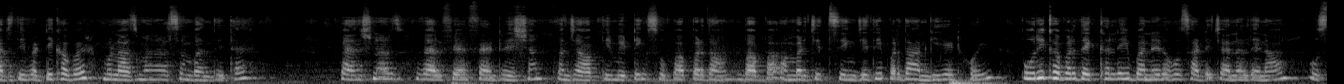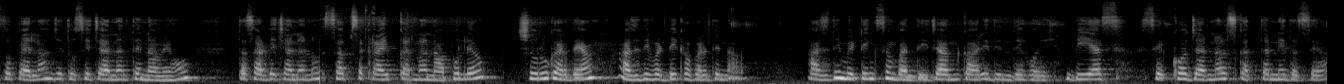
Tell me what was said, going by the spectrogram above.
ਅੱਜ ਦੀ ਵੱਡੀ ਖਬਰ ਮੁਲਾਜ਼ਮਾਂ ਨਾਲ ਸੰਬੰਧਿਤ ਹੈ। ਪੈਨਸ਼ਨਰਜ਼ ਵੈਲਫੇਅਰ ਫੈਡਰੇਸ਼ਨ ਪੰਜਾਬ ਦੀ ਮੀਟਿੰਗ ਸੂਬਾ ਪ੍ਰਧਾਨ ਬਾਬਾ ਅਮਰਜੀਤ ਸਿੰਘ ਜੀ ਦੀ ਪ੍ਰਧਾਨਗੀ ਹੇਠ ਹੋਈ। ਪੂਰੀ ਖਬਰ ਦੇਖਣ ਲਈ ਬਨੇ ਰਹੋ ਸਾਡੇ ਚੈਨਲ ਦੇ ਨਾਲ। ਉਸ ਤੋਂ ਪਹਿਲਾਂ ਜੇ ਤੁਸੀਂ ਚੈਨਲ ਤੇ ਨਵੇਂ ਹੋ, ਤਾਂ ਸਾਡੇ ਚੈਨਲ ਨੂੰ ਸਬਸਕ੍ਰਾਈਬ ਕਰਨਾ ਨਾ ਭੁੱਲਿਓ। ਸ਼ੁਰੂ ਕਰਦੇ ਹਾਂ ਅੱਜ ਦੀ ਵੱਡੀ ਖਬਰ ਦੇ ਨਾਲ। ਅੱਜ ਦੀ ਮੀਟਿੰਗ ਸੰਬੰਧੀ ਜਾਣਕਾਰੀ ਦਿੰਦੇ ਹੋਏ ਬੀਐਸ ਸੇਖੋ ਜਨਰਲ ਸਕੱਤਰ ਨੇ ਦੱਸਿਆ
